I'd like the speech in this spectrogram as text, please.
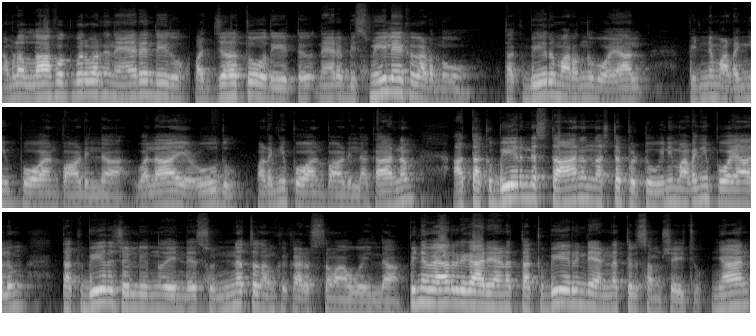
നമ്മൾ അള്ളാഹു അക്ബർ പറഞ്ഞ് നേരെ എന്ത് ചെയ്തു? വജ്ജഹത്ത് ഓതിയിട്ട് നേരെ ബിസ്മിയിലേക്ക് കടന്നു. തക്ബീർ മറന്നു പോയാൽ പിന്നെ മടങ്ങിപ്പോകാൻ പാടില്ല. വലാ എഴുതു മടങ്ങിപ്പോകാൻ പാടില്ല. കാരണം ആ തക്ബീറിന്റെ സ്ഥാനം നഷ്ടപ്പെട്ടു. ഇനി മടങ്ങിപ്പോയാലും തക്ബീർ ചൊല്ലുന്നതിന്റെ സുന്നത്ത് നമുക്ക് കരസ്ഥമാവുകയില്ല. പിന്നെ വേറൊരു കാര്യമാണ് തക്ബീറിന്റെ എണ്ണത്തിൽ സംശയിച്ചു. ഞാൻ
